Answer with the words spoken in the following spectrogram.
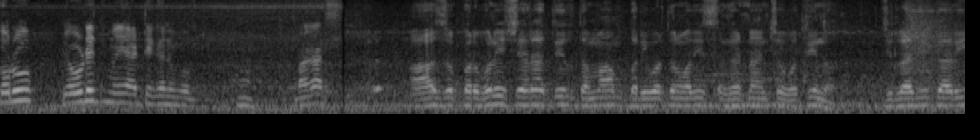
करू. एवढेच मी या ठिकाणी बोलतो. बघा आज परभणी शहरातील तमाम परिवर्तनवादी संघटनांच्या वतीनं जिल्हाधिकारी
